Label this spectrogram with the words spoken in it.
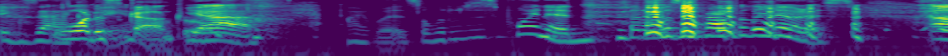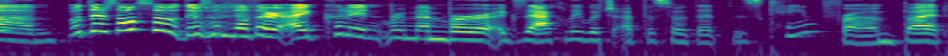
Exactly. What a scoundrel. Yeah. I was a little disappointed that it wasn't properly noticed. Um, but there's also there's another I couldn't remember exactly which episode that this came from, but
